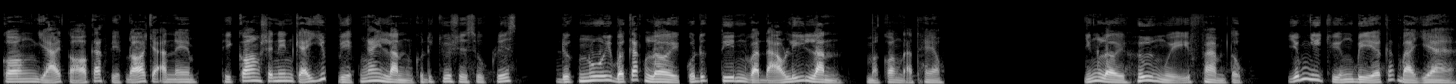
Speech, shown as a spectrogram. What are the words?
Con giải tỏ các việc đó cho anh em, thì con sẽ nên kẻ giúp việc ngay lành của Đức Chúa Giêsu Christ được nuôi bởi các lời của đức tin và đạo lý lành mà con đã theo. Những lời hư ngụy phàm tục, giống như chuyện bịa các bà già,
